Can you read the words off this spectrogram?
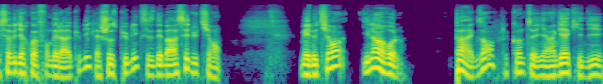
Ça veut dire quoi Fonder la République, la chose publique, c'est se débarrasser du tyran. Mais le tyran, il a un rôle. Par exemple, quand il y a un gars qui dit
